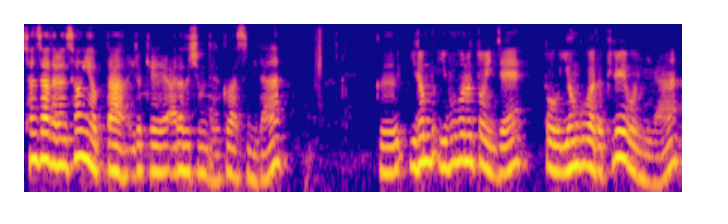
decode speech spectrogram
천사들은 성이 없다 이렇게 알아두시면 될 것 같습니다. 그 이런 이 부분은 또 이제 또 연구가 더 필요해 보입니다.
